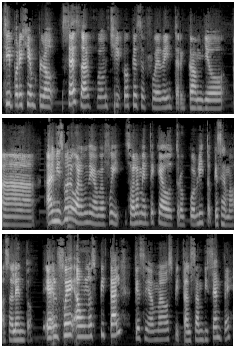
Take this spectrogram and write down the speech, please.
Sí, por ejemplo, César fue un chico que se fue de intercambio a, al mismo lugar donde yo me fui, solamente que a otro pueblito que se llamaba Salento. Él fue a un hospital que se llama Hospital San Vicente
